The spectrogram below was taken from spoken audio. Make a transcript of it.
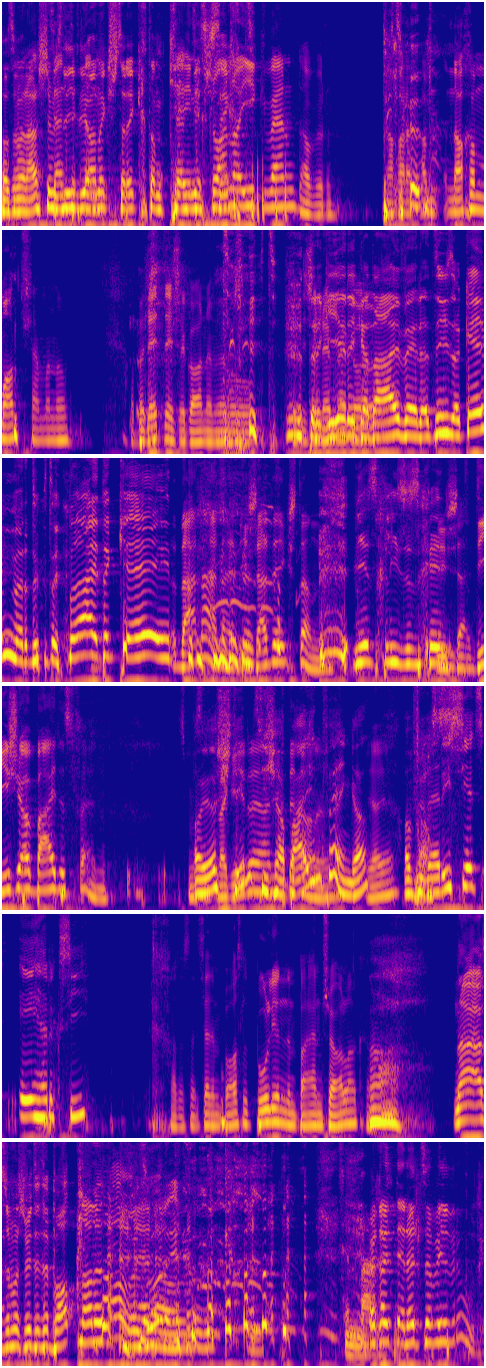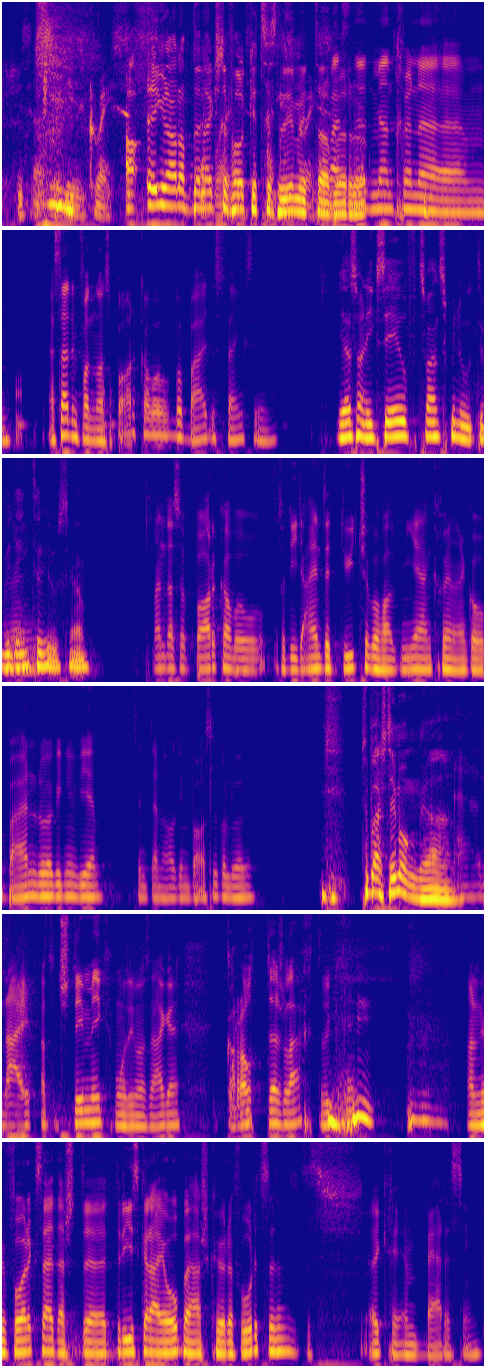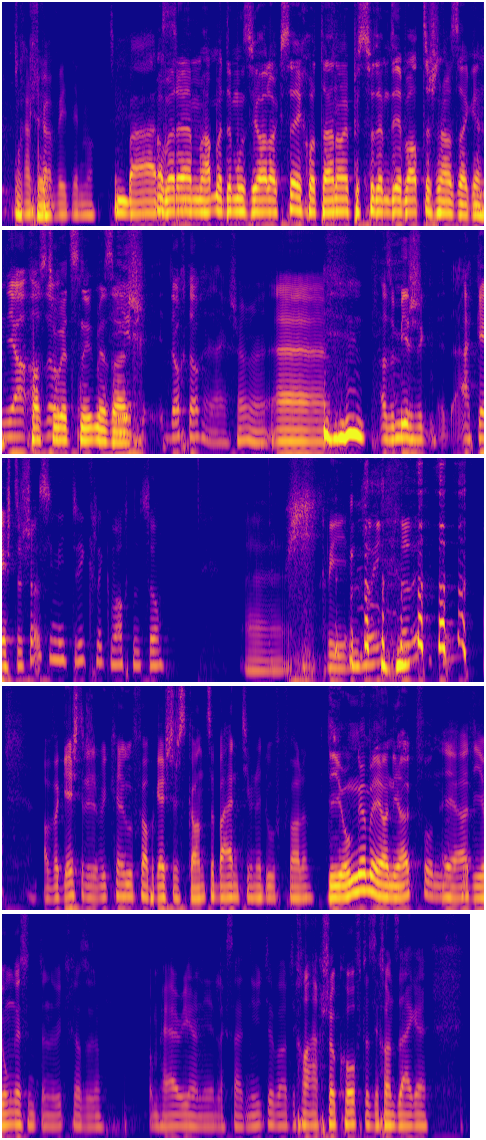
Also wenn hast du das haben Liebling angestreckt am Sie haben Kind mich schon auch noch eingewärmt, aber nachher, am, nach dem Match haben wir noch. Aber dort ist er gar nicht mehr wo. Die er Regierung hat einwählen, so, gehen wir, du sagst, nein, der geht. Nein, nein, nein, die ist auch dort gestanden. Wie ein kleines Die Kind. ist, die ist ja beides Fan. Ah ja, müssen stimmt, sie ist ja Bayern-Fan, gell? Ja, ja. Aber für wer ist sie jetzt eher gewesen? Ich kann das nicht. Sie hat einen Basel Bulli und einen Bayern Schala gehabt. Ah, Nein, also musst du wieder Debatten an haben, sorry. Wir könnten ja nicht so viel brauchen. It's a disgrace. Ah, irgendwann ab der nächsten Folge gibt es ein Limit, Ich weiß aber... nicht, wir haben können. Ähm, es hat im Fall noch ein paar gehabt, wo, beides Fans sind. ja, das habe ich gesehen auf 20 Minuten bei den. Interviews, ja. Haben da so ein paar gehabt, wo so die einen Deutschen, die halt nie haben können, gehen Bayern schauen irgendwie, sind dann halt in Basel schauen. Bist Stimmung, ja. Äh, nein, also die Stimmung, muss ich mal sagen, grottenschlecht, wirklich. Habe ich vorher gesagt, hast du die 30 Reihe oben, hast du gehört furzen. Das ist wirklich embarrassing. Du kannst Okay. gerade wieder machen. Aber ähm, hat man den Musiala gesehen? Ich wollte auch noch etwas zu dem Debatte schnell sagen. Ja, Falls also, du jetzt nicht mehr. Ich, doch, doch, ja, schon. Äh, also mir ist er hat gestern schon seine Trickchen gemacht und so. Äh, ein bisschen- oder? Aber gestern ist wirklich nicht aufgefallen, aber gestern ist das ganze Bayern-Team nicht aufgefallen. Die Jungen mehr habe ich auch gefunden. Ja, die Jungen sind dann wirklich, also vom Harry habe ich ehrlich gesagt nichts erwartet. Ich habe eigentlich schon gehofft, dass ich kann sagen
